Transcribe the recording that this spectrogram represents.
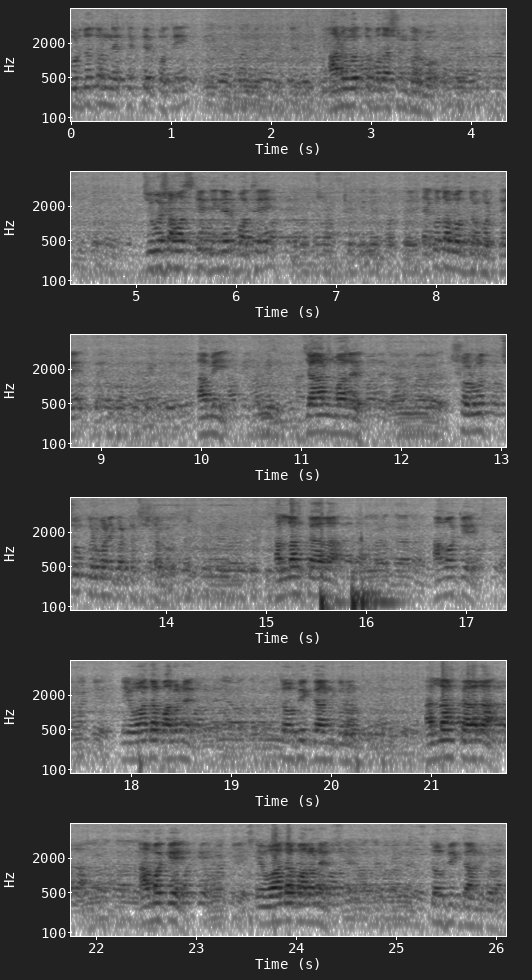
ঊর্ধ্বতন নেতৃত্বের প্রতি আনুগত্য প্রদর্শন করব। যুব সমাজকে দিনের পথে একতাবদ্ধ করতে আমি জান মালের সর্বোচ্চ কোরবানি করতে চেষ্টা করব। আল্লাহ তাআলা আমাকে এই ওয়াদা পালনের তৌফিক দান করুন। আল্লাহ তাআলা আমাকে এই ওয়াদা পালনের তৌফিক দান করুন।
